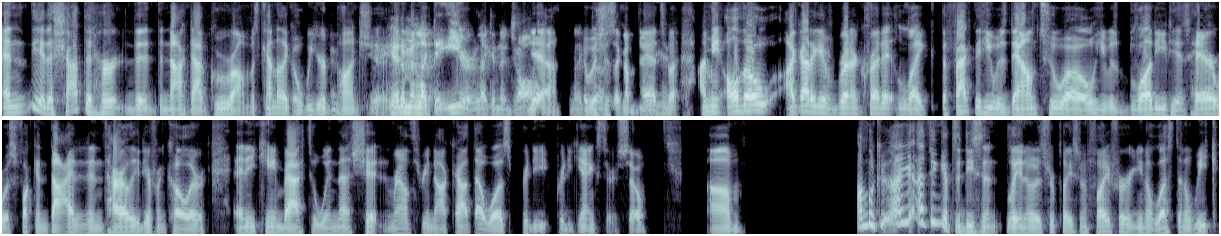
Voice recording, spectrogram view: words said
and yeah, the shot that hurt the, the knocked out Guram was kind of like a weird punch. It hit him in like the ear, like in the jaw. Yeah, like it was the, just like a bad yeah. spot. I mean, although I got to give Brenner credit, like the fact that he was down 2-0, he was bloodied, his hair was fucking dyed an entirely different color, and he came back to win that shit in round three knockout. That was pretty pretty gangster. So, um, I'm looking. I, I think it's a decent late notice replacement fight for you know less than a week.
